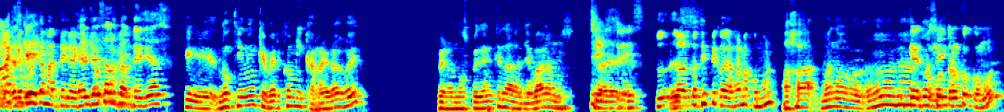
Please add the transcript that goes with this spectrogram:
Ay, Es qué que bonita materia. Aquí Es de yo, esas güey. materias que no tienen que ver con mi carrera, güey. Pero nos pedían que la lleváramos. Sí, o sea, sí. es- Lo, es- lo típico de la rama común. Ajá, bueno, ah, ¿Qué, algo como así. tronco común?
